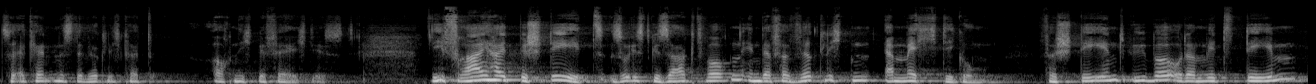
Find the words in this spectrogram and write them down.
zur Erkenntnis der Wirklichkeit auch nicht befähigt ist. Die Freiheit besteht, so ist gesagt worden, in der verwirklichten Ermächtigung, verstehend über oder mit dem,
